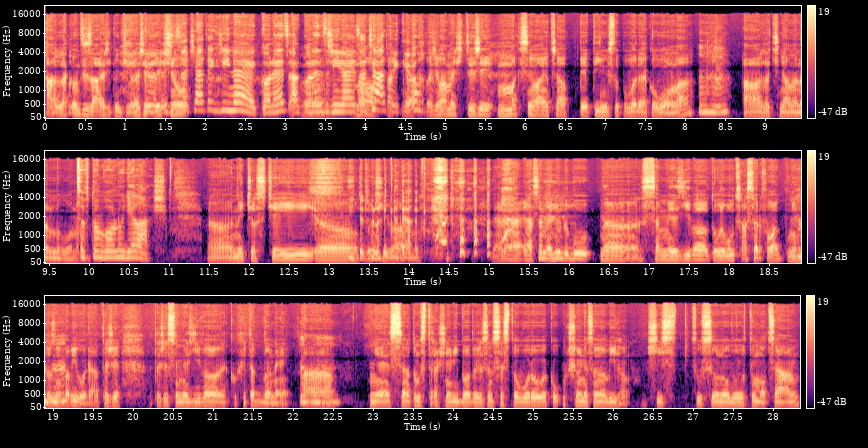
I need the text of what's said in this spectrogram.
a na konci září končíme. Takže, no, většinou... takže začátek října je konec a konec no, října je no, začátek, tak, jo? No, takže máme čtyři, maximálně třeba pět týdnů se to povede jako volna uh-huh. a začínáme na novo. No. Co v tom volnu děláš? Uh, nejčastěji uh, odpočívám. ne, ne, ne, já jsem jednu dobu uh, jsem jezdíval tou dobou třeba surfovat, mě hrozně uh-huh. baví voda, takže, takže jsem jezdíval jako chytat vlny uh-huh. Mně se na tom strašně líbilo, takže jsem se s tou vodou jako učil něco nového. Číst tu silnou vodu v tom oceánu.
